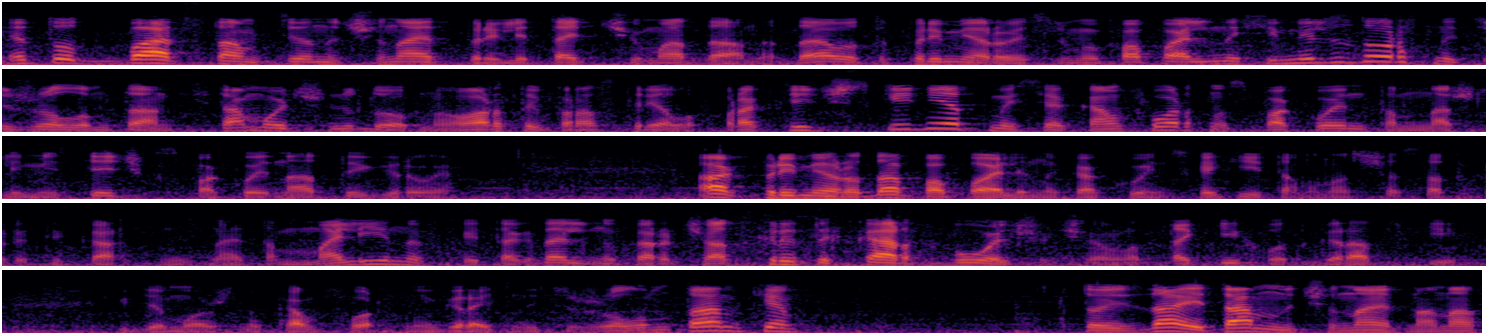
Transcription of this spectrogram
и тут бац, там тебе начинает прилетать чемоданы, да, вот, к примеру, если мы попали на Химмельсдорф на тяжелом танке, там очень удобно, у арты прострелов практически нет, мы себя комфортно, спокойно там нашли местечко, спокойно отыгрываем. А, к примеру, да, попали на какой-нибудь, какие там у нас сейчас открытые карты, не знаю, там Малиновка и так далее, ну, короче, открытых карт больше, чем вот таких вот городских, где можно комфортно играть на тяжелом танке. То есть, да, и там начинают на нас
